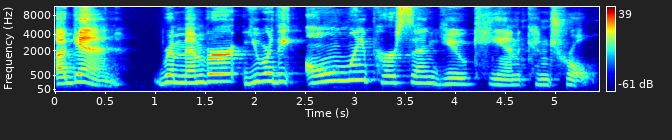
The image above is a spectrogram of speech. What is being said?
again, remember you are the only person you can control.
